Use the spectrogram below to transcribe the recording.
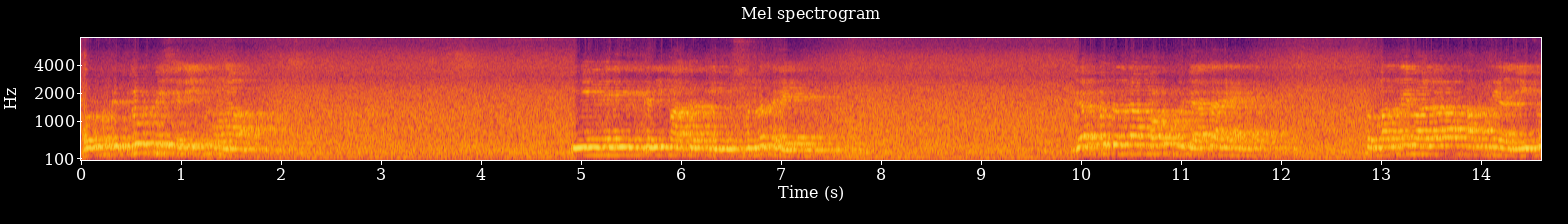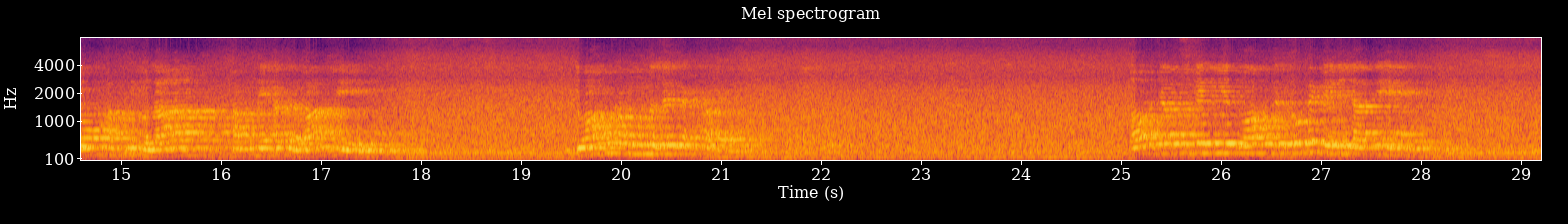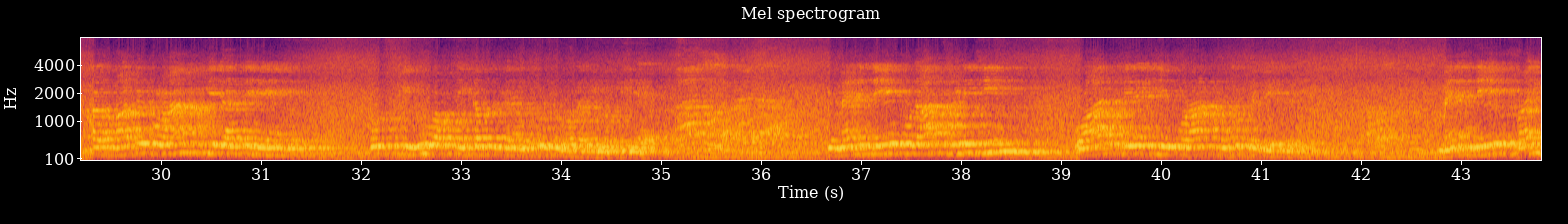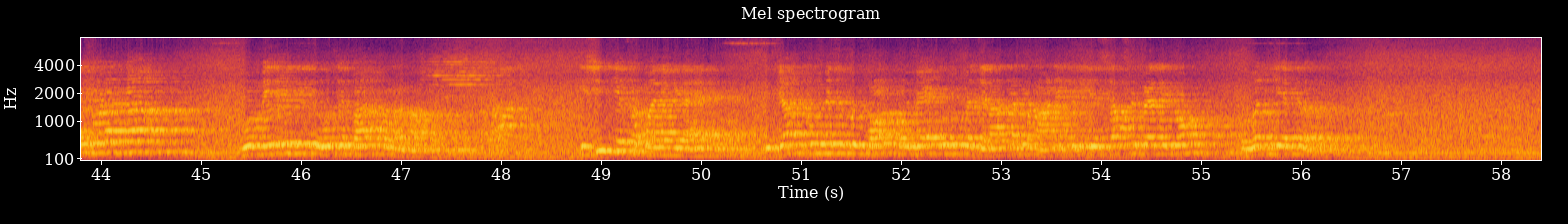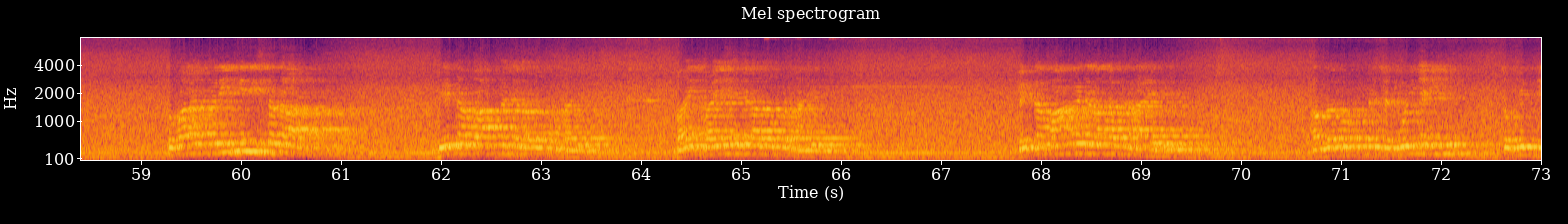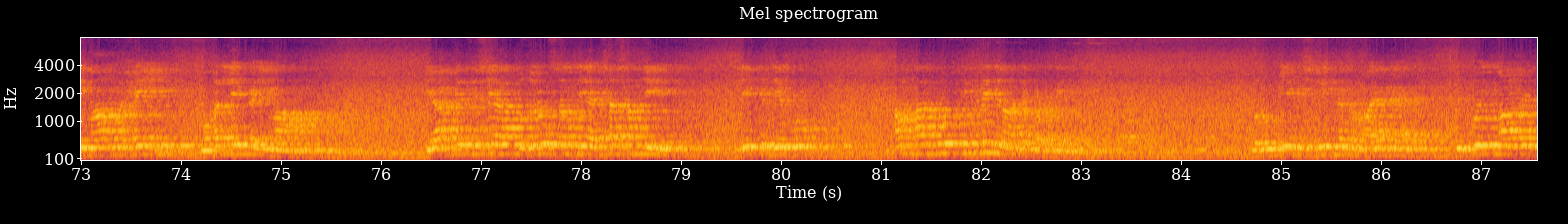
اور ان کے دکھ میں شریک ہونا۔ یہ میرے کریم آکر کی سنت ہے۔ جب کوئی بندہ فوت ہو جاتا ہے تو مرنے والا دعاؤں کا منتظر رکھتا ہے۔ اور جب اس کے لیے دعاؤں کے تحفے بھیجے جاتے ہیں خدمات قرآن کیے جاتے ہیں، تو اس کی روح اپنی قبر کے اندر خوش ہو رہی ہوتی ہے۔ کہ میں نے نیک اولاد ولی اکرم۔ تمہارا قریبی رشتہ دار۔ بیٹا باپ کا جنازہ پڑھا بھائی بھائی کا جنازہ پڑھا بیٹا ماں کا جنازہ پڑھا اگر ان میں سے کوئی نہیں، تو پھر امام وہی محلے کا امام۔ یا پھر اسے آپ بزرگ سمجھے اچھا سمجھے لیکن دیکھو، ہم ہر روز کتنے جنازے پڑھتے ہیں۔ رومی the great our.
